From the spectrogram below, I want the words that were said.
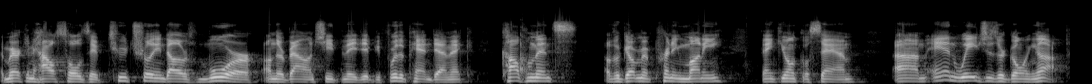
American households, they have $2 trillion more on their balance sheet than they did before the pandemic. Compliments of the government printing money. Thank you, Uncle Sam. Um, and wages are going up.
